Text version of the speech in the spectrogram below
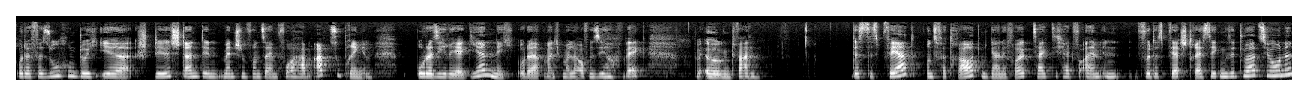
oder versuchen durch ihr Stillstand den Menschen von seinem Vorhaben abzubringen. Oder sie reagieren nicht oder manchmal laufen sie auch weg irgendwann dass das Pferd uns vertraut und gerne folgt, zeigt sich halt vor allem in für das Pferd stressigen Situationen.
